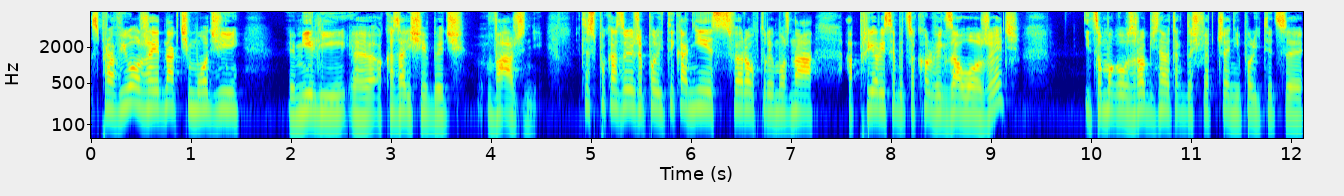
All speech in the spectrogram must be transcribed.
sprawiło, że jednak ci młodzi mieli, e, okazali się być ważni. I też pokazuje, że polityka nie jest sferą, w której można a priori sobie cokolwiek założyć, i co mogą zrobić nawet tak doświadczeni politycy,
